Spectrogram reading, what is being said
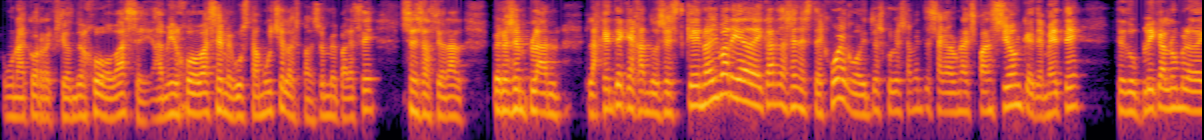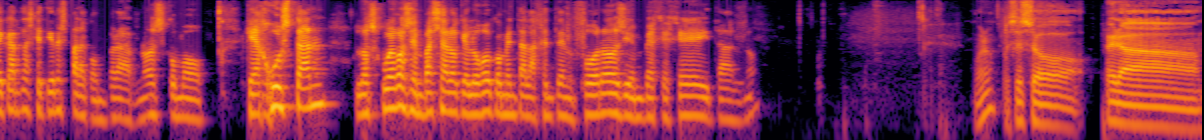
una corrección del juego base. A mí el juego base me gusta mucho, la expansión me parece sensacional. Pero es en plan, la gente quejándose, es que no hay variedad de cartas en este juego. Entonces, curiosamente, sacar una expansión que te mete, te duplica el número de cartas que tienes para comprar, ¿no? Es como que ajustan los juegos en base a lo que luego comenta la gente en foros y en BGG y tal, ¿no? Bueno, pues eso era.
